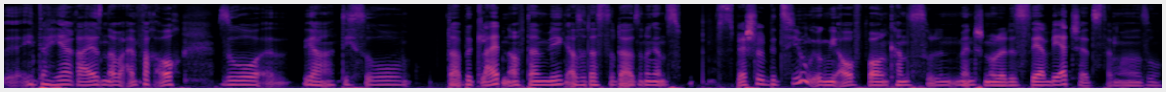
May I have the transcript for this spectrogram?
äh, hinterherreisen, aber einfach auch so, äh, ja, dich so da begleiten auf deinem Weg. Also, dass du da so eine ganz special Beziehung irgendwie aufbauen kannst zu den Menschen oder das sehr wertschätzt, sagen wir mal so.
